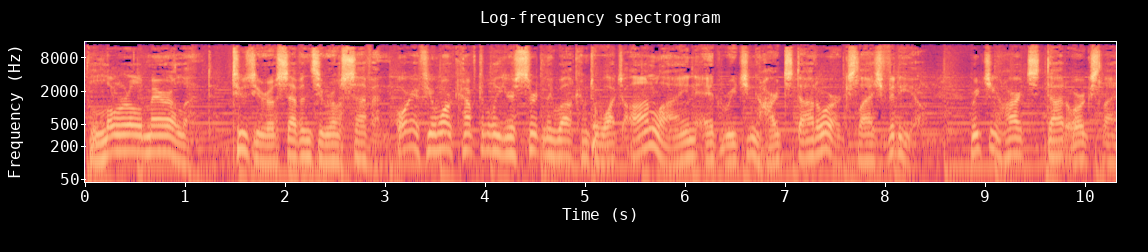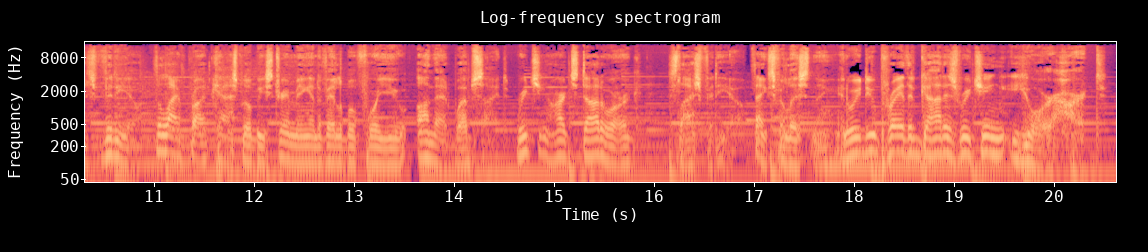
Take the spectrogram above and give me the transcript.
Laurel, Maryland 20707. Or if you're more comfortable, you're certainly welcome to watch online at reachinghearts.org slash video. reachinghearts.org slash video. The live broadcast will be streaming and available for you on that website, reachinghearts.org slash video. Thanks for listening, and we do pray that God is reaching your heart.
